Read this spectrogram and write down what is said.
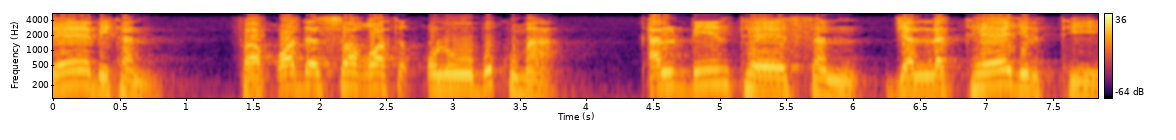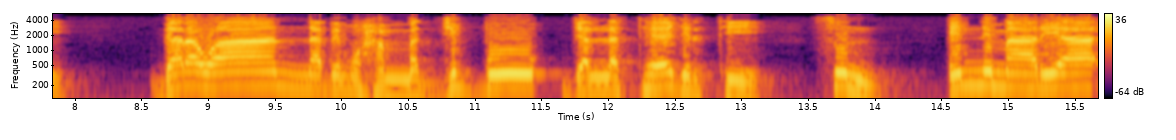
deebitan faqad sagat quluubukumaa qalbiin teessan jallattee jirtii gara waan nabi muhammad jibbuu jallattee jirtii sun inni maariyaa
